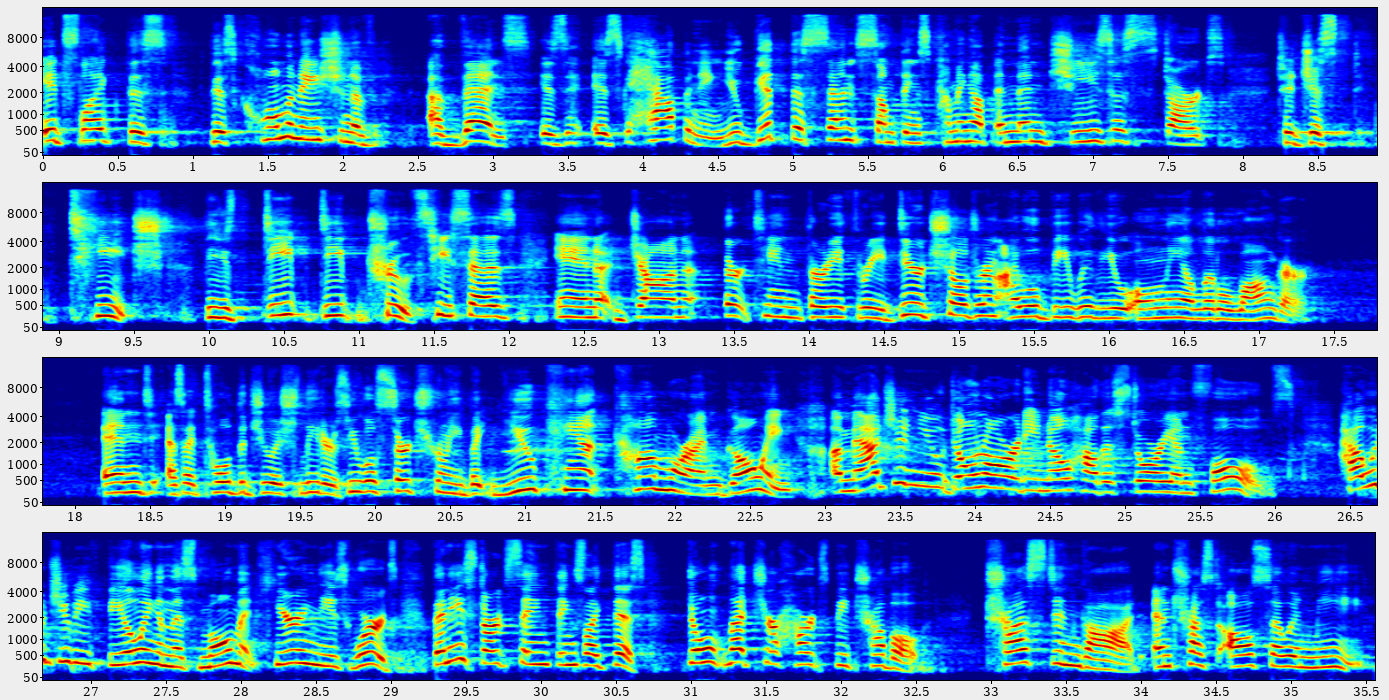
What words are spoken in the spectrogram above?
It's like this, this culmination of events is, is happening. You get the sense something's coming up, and then Jesus starts to just teach these deep, deep truths. He says in John 13 33, Dear children, I will be with you only a little longer. And as I told the Jewish leaders, you will search for me, but you can't come where I'm going. Imagine you don't already know how the story unfolds. How would you be feeling in this moment hearing these words? Then he starts saying things like this Don't let your hearts be troubled. Trust in God and trust also in me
